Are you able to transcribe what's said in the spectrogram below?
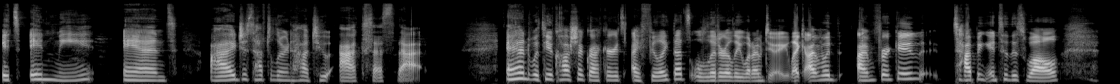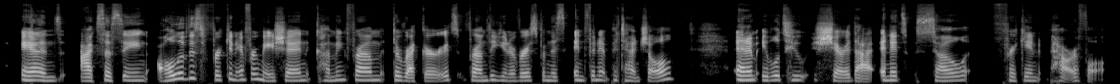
it's in me, and I just have to learn how to access that. And with the Akashic records, I feel like that's literally what I'm doing. Like I'm a, I'm freaking tapping into this well and accessing all of this freaking information coming from the records, from the universe, from this infinite potential and I'm able to share that. And it's so freaking powerful.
